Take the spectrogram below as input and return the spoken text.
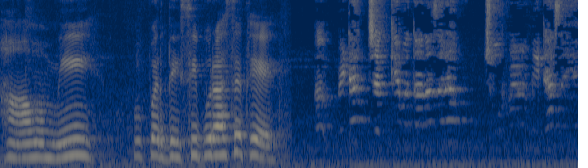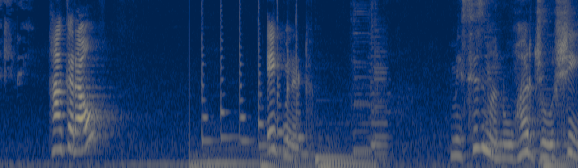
हाँ मम्मी वो परदेसीपुरा से थे। बेटा चख के बताना जरा चूरमे में मीठा सही है कि नहीं? हाँ कराओ एक मिनट। मिसेस मनोहर जोशी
